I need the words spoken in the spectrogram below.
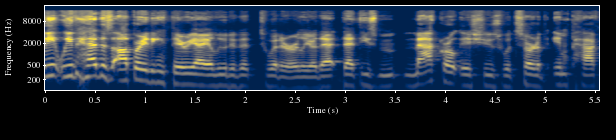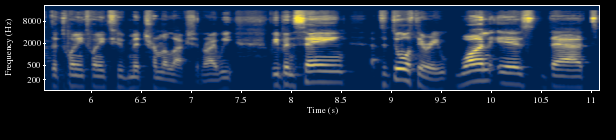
we we've had this operating theory. I alluded to it earlier that that these macro issues would sort of impact the 2022 midterm election, right? We we've been saying the dual theory. One is that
